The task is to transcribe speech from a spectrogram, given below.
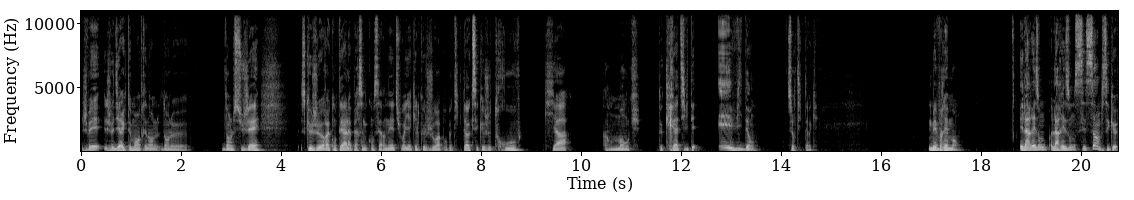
Je vais, je vais directement entrer dans le, dans, le, dans le sujet. Ce que je racontais à la personne concernée, tu vois, il y a quelques jours à propos de TikTok, c'est que je trouve qu'il y a un manque de créativité évident sur TikTok. Mais vraiment, et la raison, la raison c'est simple, c'est que.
